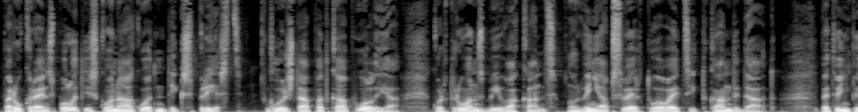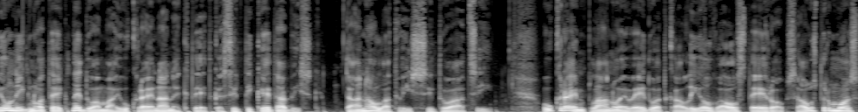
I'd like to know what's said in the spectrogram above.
par Ukrainas politisko nākotni tiks spriests. Gluži tāpat kā Polijā, kur trons bija vakants, un viņi apsvēra to vai citu kandidātu. Bet viņi pilnīgi noteikti nedomāja Ukrainu anektēt, kas ir tikai dabiski. Tā nav Latvijas situācija. Ukraina plānoja veidot kā lielu valsti Eiropas austrumos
